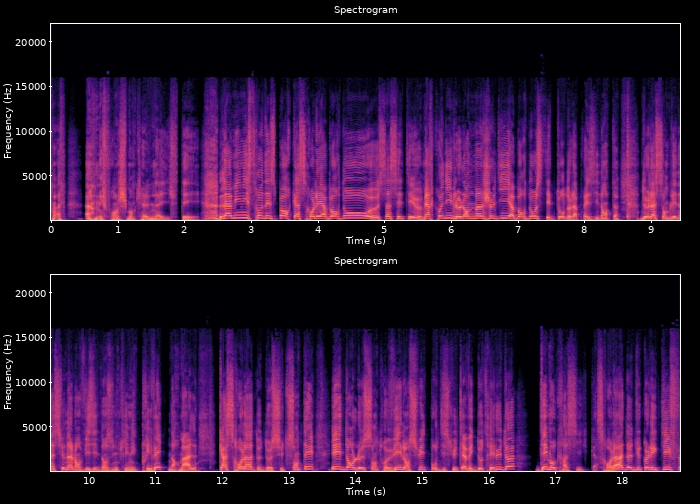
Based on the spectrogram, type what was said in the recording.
mais franchement, quelle naïveté. La ministre des Sports casserolée à Bordeaux. Euh, ça, c'était euh, mercredi. Le lendemain, jeudi, à Bordeaux, c'était le tour de la présidente de l'Assemblée nationale en visite dans une clinique privée. Normal. Casserolade de Sud Santé. Et dans le centre-ville ensuite pour discuter avec d'autres élus de démocratie. Casserolade du collectif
